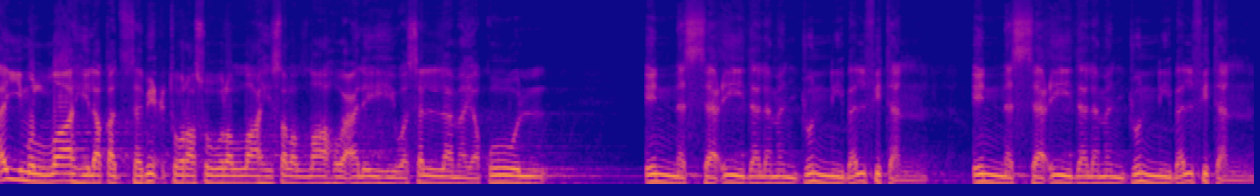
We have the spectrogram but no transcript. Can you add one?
أيم الله لقد سمعت رسول الله صلى الله عليه وسلم يقول ان السعيد لمن جنب الفتن ان السعيد لمن جنب الفتن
